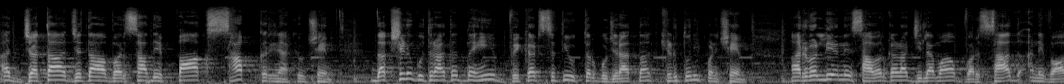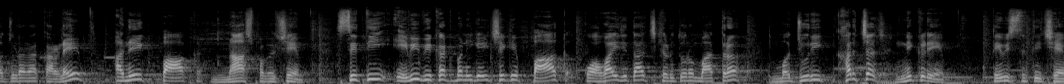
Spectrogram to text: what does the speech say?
આ જતા જતા વરસાદે પાક સાફ કરી નાખ્યો છે. દક્ષિણ ગુજરાત જ નહીં, વિકટ સ્થિતિ ઉત્તર ગુજરાતના ખેડૂતોની પણ છે. અરવલ્લી અને સાવરકાંઠા જિલ્લામાં વરસાદ અને વાવાઝોડાના કારણે અનેક પાક નાશ પામ્યો છે. સ્થિતિ એવી વિકટ બની ગઈ છે કે પાક કોહવાઈ જતા જ ખેડૂતોનો માત્ર મજૂરી ખર્ચ જ નીકળે તેવી સ્થિતિ છે.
